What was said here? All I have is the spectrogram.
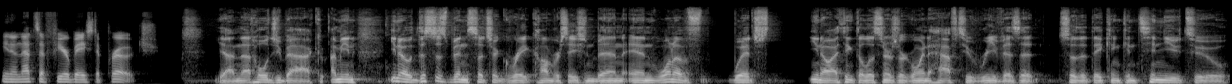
you know, that's a fear-based approach. Yeah, and that holds you back. I mean, you know, this has been such a great conversation, Ben, and one of which, you know, I think the listeners are going to have to revisit so that they can continue to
